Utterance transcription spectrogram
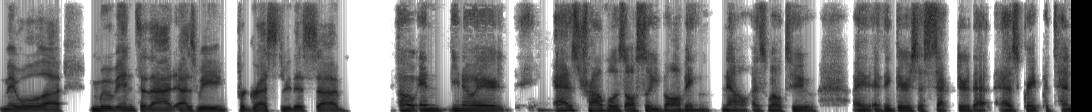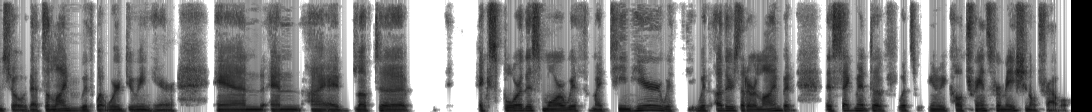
maybe we'll uh, move into that as we progress through this. Uh, oh, and you know, er, as travel is also evolving now as well too, I, I think there's a sector that has great potential that's aligned with what we're doing here, and and I, I'd love to explore this more with my team here, with with others that are aligned. But the segment of what's you know we call transformational travel,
